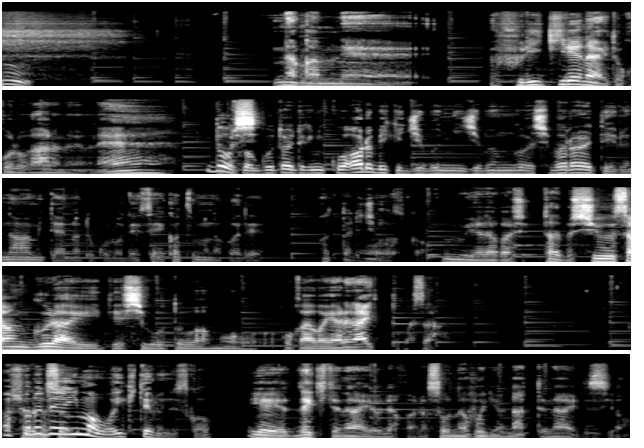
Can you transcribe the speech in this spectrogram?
うん。なんかね、振り切れないところがあるのよね。どうです具体的にこう、あるべき自分に自分が縛られているな、みたいなところで生活の中であったりしますか？いや、だから、例えば週3ぐらいで仕事はもう他はやれないとかさ。あ、それで今は生きてるんですか？いやいや、できてないよ。だから、そんな風にはなってないですよ。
